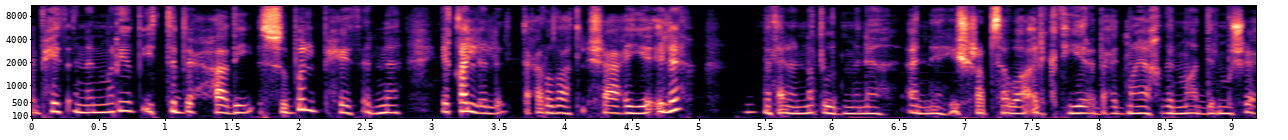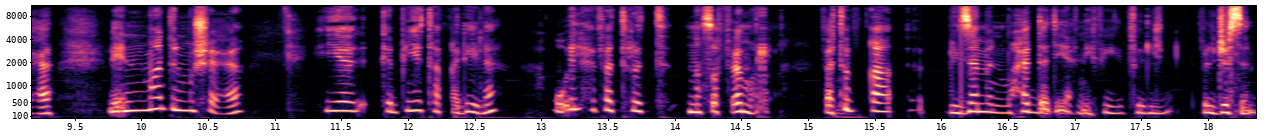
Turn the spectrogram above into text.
بحيث أن المريض يتبع هذه السبل بحيث أنه يقلل التعرضات الإشعاعية له مثلا نطلب منه أنه يشرب سوائل كثيرة بعد ما يأخذ المادة المشعة لأن المادة المشعة هي كميتها قليلة وإلها فترة نصف عمر فتبقى لزمن محدد يعني في في في الجسم.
